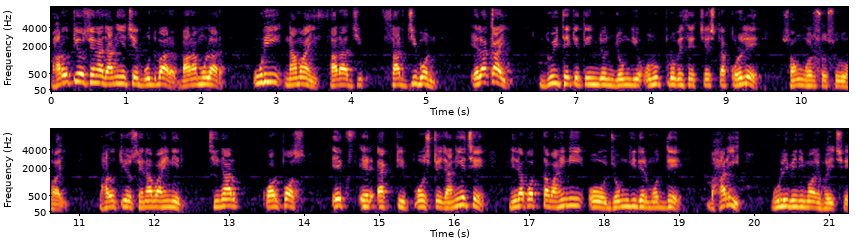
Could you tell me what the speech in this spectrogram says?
ভারতীয় সেনা জানিয়েছে, বুধবার বারামুলার উড়ি নামায় সারা সারজীবন এলাকায় দুই থেকে তিনজন জঙ্গি অনুপ্রবেশের চেষ্টা করলে সংঘর্ষ শুরু হয়। ভারতীয় সেনাবাহিনীর চিনার কর্পস এক্সের একটি পোস্টে জানিয়েছে, নিরাপত্তা বাহিনী ও জঙ্গিদের মধ্যে ভারী গুলি বিনিময় হয়েছে।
